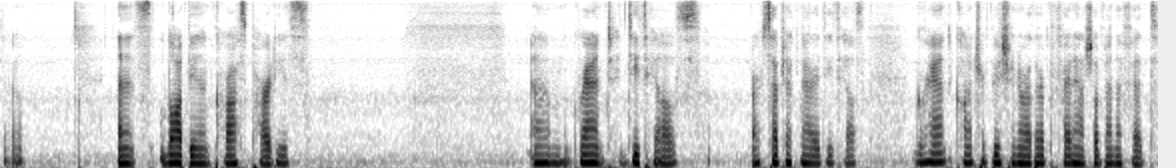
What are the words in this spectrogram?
So, and it's lobbying across parties. Um, grant details, or subject matter details. Grant, contribution, or other financial benefit.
